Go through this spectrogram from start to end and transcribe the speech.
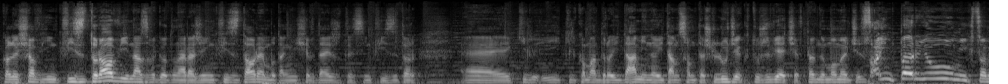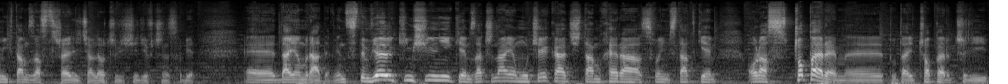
kolesiowi inkwizytorowi, nazwę go to na razie inkwizytorem, bo tak mi się wydaje, że to jest inkwizytor. e, kil, i kilkoma droidami, no i tam są też ludzie, którzy wiecie, w pewnym momencie za imperium i chcą ich tam zastrzelić, ale oczywiście dziewczyny sobie e, dają radę. Więc z tym wielkim silnikiem zaczynają uciekać, tam Hera swoim statkiem oraz z Chopperem, e, tutaj Chopper, czyli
